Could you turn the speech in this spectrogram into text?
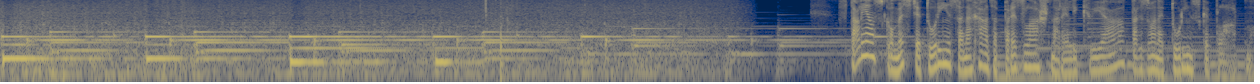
V talianskom meste Turín sa nachádza prezvláštna relikvia, tzv. turínske plátno.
